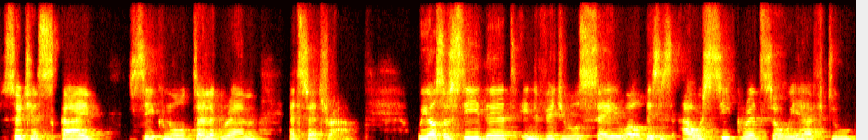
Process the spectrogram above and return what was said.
such as Skype, Signal, Telegram, etc. We also see that individuals say, well, this is our secret, so we have to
